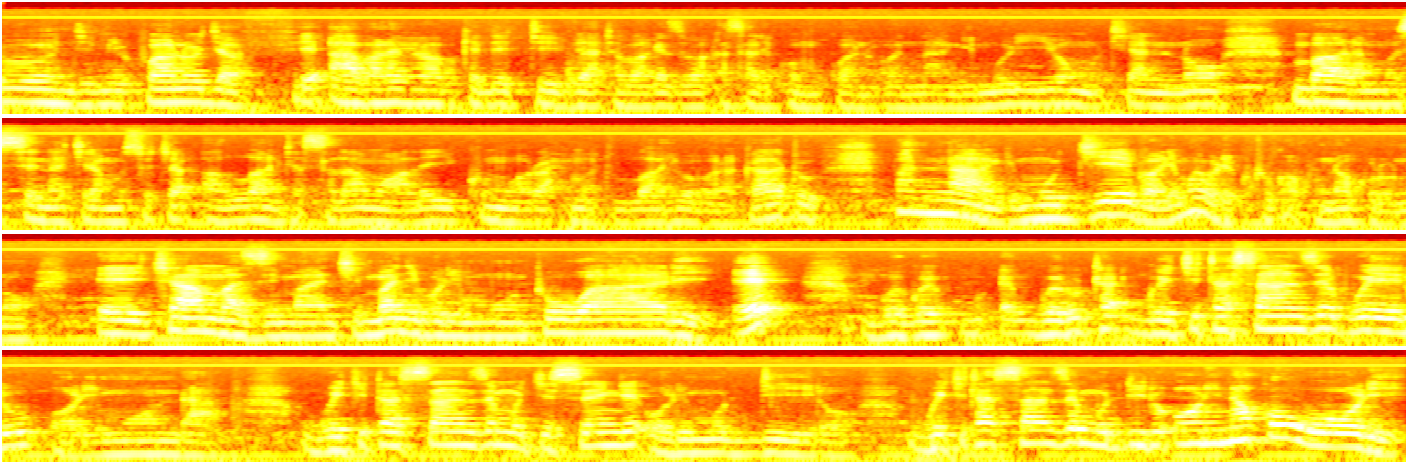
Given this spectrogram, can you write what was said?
bulungi mikwano gyaffe abalabi ba bukedde tv ate abagezi bakasaleko omukwano bannange muliyo mutya nno mbalamuse nakiramuso kya allah nti assalamu alaikum warahmatullahi wabarakatu bannange mujebale mwebale kutuuka ku lunaku luno. Ekyamazima nkimanyi buli muntu waali eh? gwe kitasanze bweru oli munda. Gwe kitasanze mu kisenge oli mu ddiiro gwe kitasanze mu ddiiro olinako wooli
